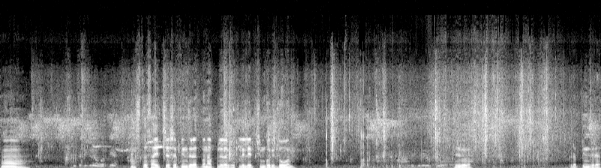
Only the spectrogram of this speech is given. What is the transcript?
हा. मस्त साईजचे अशा पिंजऱ्यात पण आपल्याला भेटलेले आहेत चिंबोरी दोन. हे बघा. इकडं पिंजऱ्यात.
